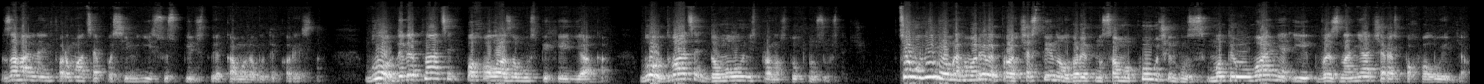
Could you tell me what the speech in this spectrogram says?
загальна інформація по сім'ї, суспільству, яка може бути корисна. Блок 19 похвала за успіхи і дяка. Блок 20 домовленість про наступну зустріч. В цьому відео ми говорили про частину алгоритму самокоучингу з мотивування і визнання через похвалу і дяку.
